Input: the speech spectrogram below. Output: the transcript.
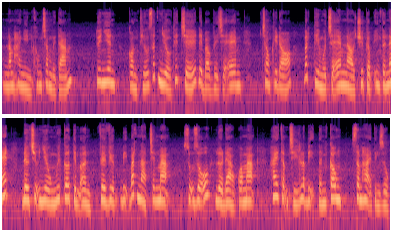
năm 2018. Tuy nhiên, còn thiếu rất nhiều thiết chế để bảo vệ trẻ em. Trong khi đó, bất kỳ một trẻ em nào truy cập Internet đều chịu nhiều nguy cơ tiềm ẩn về việc bị bắt nạt trên mạng, dụ dỗ, lừa đảo qua mạng hay thậm chí là bị tấn công, xâm hại tình dục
